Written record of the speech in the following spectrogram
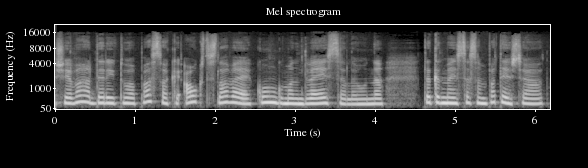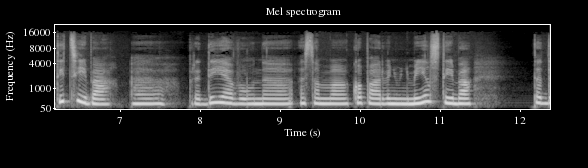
šie vārdi arī to pasaka, augstu slavē kungu mana dvēsele. Un, tad, kad mēs esam patiešā ticībā pret Dievu un esam kopā ar viņu, viņu mīlestībā, tad,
